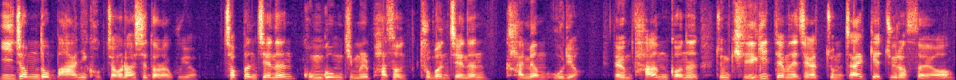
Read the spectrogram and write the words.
이 점도 많이 걱정을 하시더라고요. 첫 번째는 공공기물 파손, 두 번째는 감염 우려. 네, 그럼 다음 거는 좀 길기 때문에 제가 좀 짧게 줄였어요.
